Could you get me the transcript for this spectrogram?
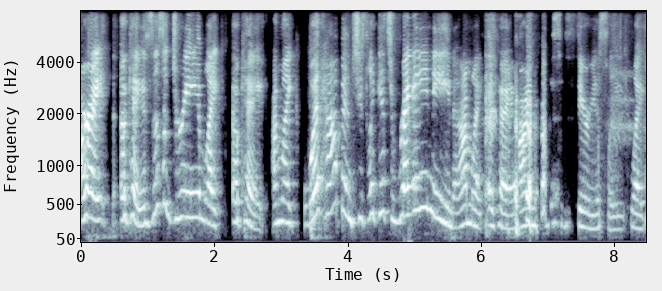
all right, okay, is this a dream? Like, okay, I'm like, what happened? She's like, it's raining. And I'm like, okay, I'm this is seriously like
